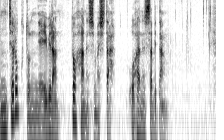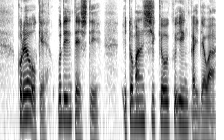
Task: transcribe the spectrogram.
んちゃろくとんねえびらんと話しました。お話しさびたん。これを受け売りに対して糸満市教育委員会では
